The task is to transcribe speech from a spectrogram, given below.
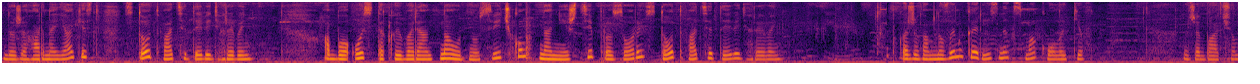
Дуже гарна якість 129 гривень. Або ось такий варіант на одну свічку на ніжці прозорий 129 гривень. Покажу вам новинки різних смаколиків. Вже бачу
